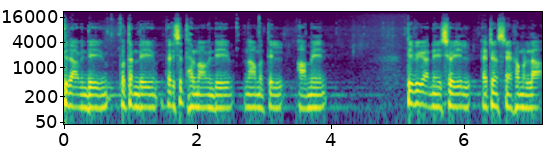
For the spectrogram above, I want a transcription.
പിതാവിന്റെയും പുത്രന്റെയും പരിശുദ്ധാത്മാവിന്റെയും നാമത്തിൽ ആമേൻ. ദിവ്യകാരണേശ്വയിൽ ഏറ്റവും സ്നേഹമുള്ള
